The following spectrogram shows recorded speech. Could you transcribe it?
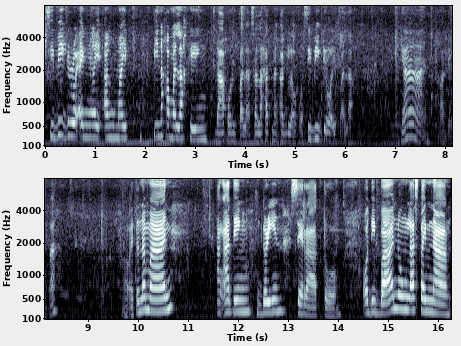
si Big Roy ay ang may pinakamalaking dahon pala sa lahat ng aglaw ko. Si Big Roy pala. Yan. O, diba? O, ito naman, ang ating green serato. O, diba, nung last time na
